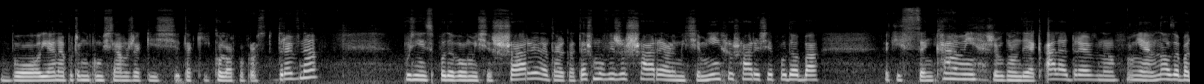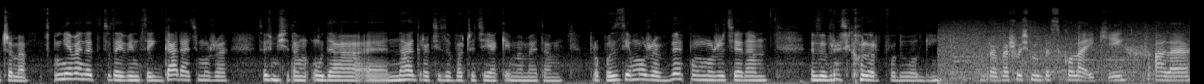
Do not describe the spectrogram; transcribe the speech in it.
Bo ja na początku myślałam, że jakiś taki kolor po prostu drewna. Później spodobał mi się szary. Natalka też mówi, że szary, ale mi ciemniejszy szary się podoba. Jakiś z że wygląda jak ala drewno. Nie wiem, no zobaczymy. Nie będę tutaj więcej gadać, może coś mi się tam uda e, nagrać i zobaczycie jakie mamy tam propozycje. Może wy pomożecie nam wybrać kolor podłogi. Dobra, weszłyśmy bez kolejki, ale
